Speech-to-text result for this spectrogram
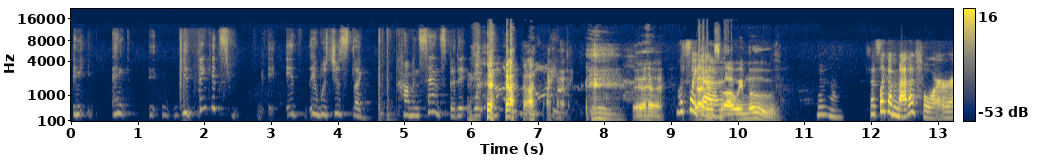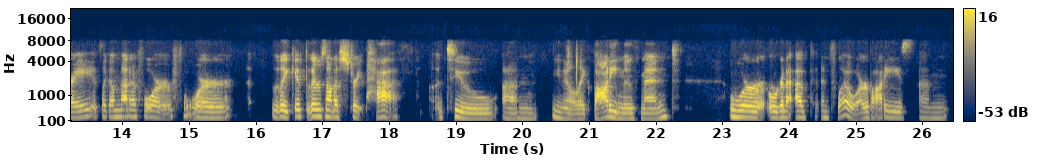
And, and you'd think it's, it, it was just like common sense, but it was not yeah. That's like that a, is how we move. Yeah. It's like a metaphor, right? It's like a metaphor for like if there's not a straight path to um, you know, like body movement, we're we're gonna ebb and flow. Our bodies um,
